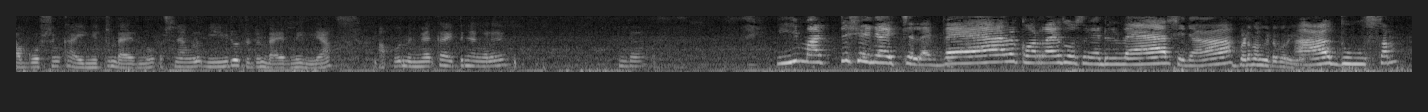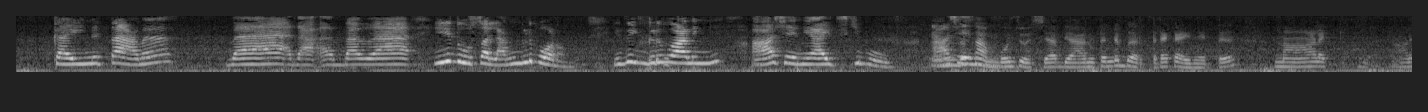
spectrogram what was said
ആഘോഷം കഴിഞ്ഞിട്ടുണ്ടായിരുന്നു. പക്ഷെ ഞങ്ങൾ വീഡിയോ ഇട്ടിട്ടുണ്ടായിരുന്നില്ല. അപ്പോൾ നിങ്ങൾക്കായിട്ട് ഞങ്ങൾ എന്താ ഈ മറ്റു ശനിയാഴ്ച അല്ലേ വേറെ കൊറേ ദിവസം കഴിഞ്ഞിട്ട് വേറെ ശനി ആ- ഇവിടെ നോക്കിയിട്ട് പറയും. ആ ദിവസം കഴിഞ്ഞിട്ടാണ് ഈ എന്താ ഈ ദിവസമല്ല അങ്ങോട്ട് പോണം. ഇത് ഇങ്ങോട്ട് പോവാണെങ്കിൽ ആ ശനിയാഴ്ചക്ക് പോകും ആ സംഭവം ചോദിച്ചാൽ ധ്യാനുട്ടന്റെ ബർത്ത്ഡേ കഴിഞ്ഞിട്ട് നാളെ നാളെ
